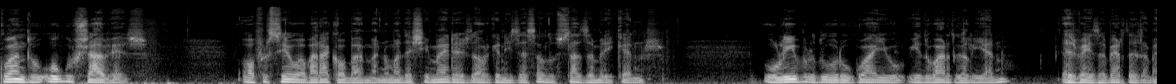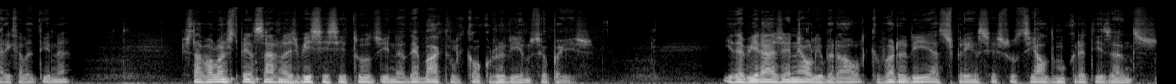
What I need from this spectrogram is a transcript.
Quando Hugo Chávez ofereceu a Barack Obama, numa das cimeiras da Organização dos Estados Americanos, o livro do uruguaio Eduardo Galeano, As Veias Abertas da América Latina, estava longe de pensar nas vicissitudes e na debacle que ocorreria no seu país e da viragem neoliberal que varreria as experiências social-democratizantes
